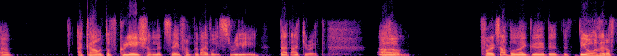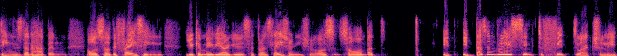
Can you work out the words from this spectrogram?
uh, account of creation, let's say, from the Bible is really that accurate. Um, for example, like the, the, the order of things that happen, also the phrasing, you can maybe argue it's a translation issue or so on, but it, it doesn't really seem to fit to actually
